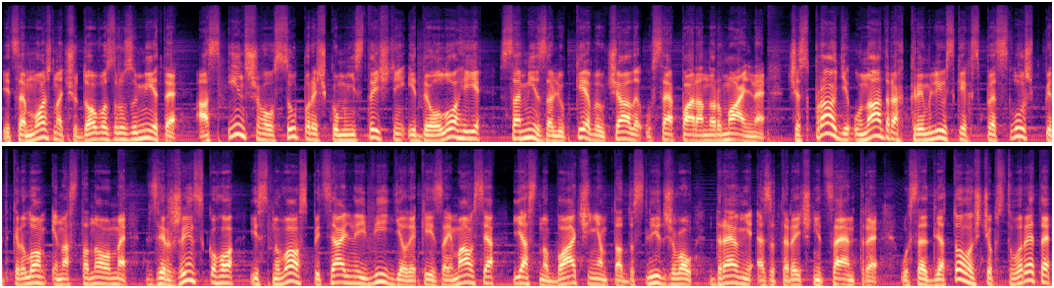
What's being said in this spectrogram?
і це можна чудово зрозуміти. А з іншого, всупереч комуністичній ідеології, самі залюбки вивчали усе паранормальне. Чи справді у надрах кремлівських спецслужб під крилом і настановами Дзержинського існував спеціальний відділ, який займався яснобаченням та досліджував древні езотеричні центри? Усе для того, щоб створити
